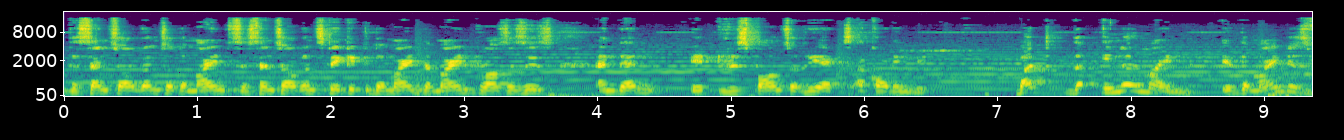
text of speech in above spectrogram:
the sense organs of the mind the sense organs take it to the mind the mind processes and then it responds or reacts accordingly but the inner mind if the mind is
